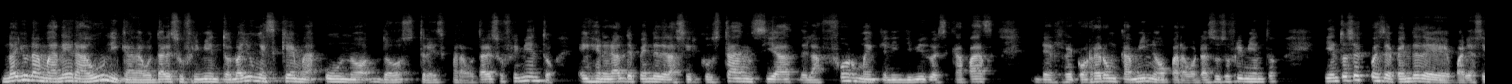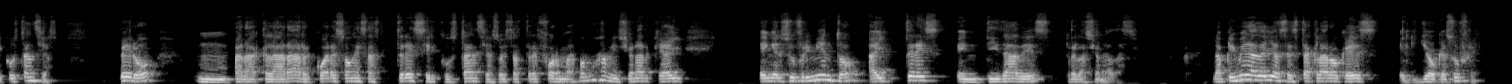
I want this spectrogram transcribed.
no hay una manera única de abordar el sufrimiento, no hay un esquema 1, 2, 3 para abordar el sufrimiento. En general depende de las circunstancias, de la forma en que el individuo es capaz de recorrer un camino para abordar su sufrimiento y entonces pues depende de varias circunstancias. Pero mm, para aclarar cuáles son esas tres circunstancias o esas tres formas, vamos a mencionar que hay en el sufrimiento hay tres entidades relacionadas. La primera de ellas está claro que es el yo que sufre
